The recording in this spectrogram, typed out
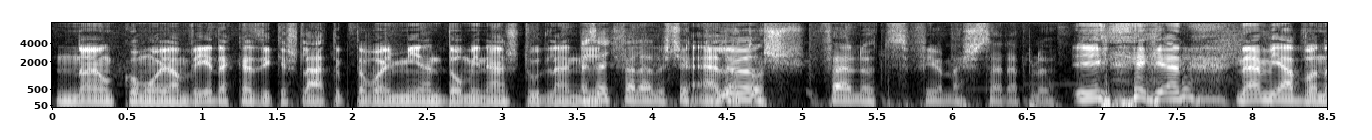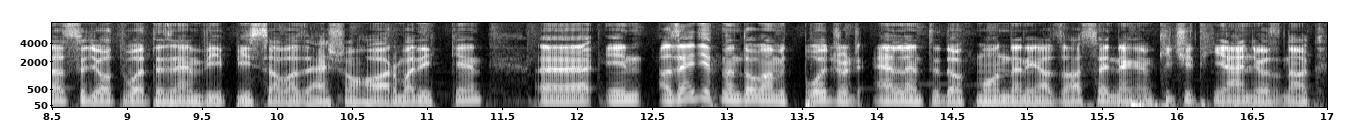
nagyon komolyan védekezik, és láttuk tavaly, hogy milyen domináns tud lenni. Ez egy felelősségtudatos felnőtt filmes szereplő. Igen, nem jában az, hogy ott volt az MVP szavazáson harmadikként. Uh, én az egyetlen dolog, amit Paul George ellen tudok mondani, az az, hogy nekem kicsit hiányoznak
